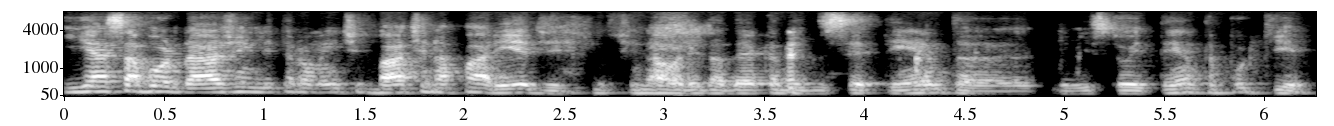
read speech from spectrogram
e essa abordagem literalmente bate na parede no final da década de 70, início de 80, por quê?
